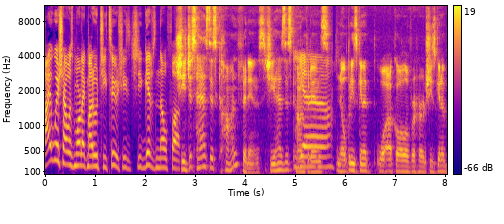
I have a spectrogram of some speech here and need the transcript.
I wish I was more like Maruchi too. She's she gives no fuck. she just has this confidence. She has this confidence. Yeah. Nobody's gonna walk all over her. She's gonna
